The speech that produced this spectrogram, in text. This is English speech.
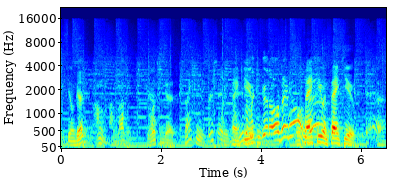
You feeling good? I'm, I love it. You're looking good. Thank you. Appreciate it. man. Thank You've you. been looking good all day long. Well, thank man. you and thank you. Yeah.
